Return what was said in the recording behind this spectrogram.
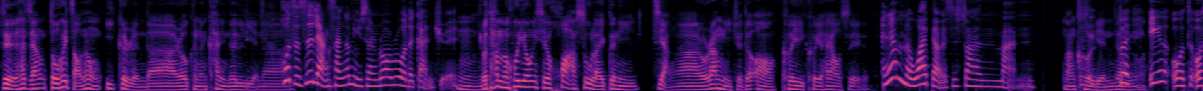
对他怎样都会找那种一个人的啊，然后可能看你的脸啊，或者是两三个女生弱弱的感觉。嗯，然后他们会用一些话术来跟你讲啊，然后让你觉得哦，可以可以，还好之类的。哎，他们的外表也是算蛮。蛮可怜这样对，因为我我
